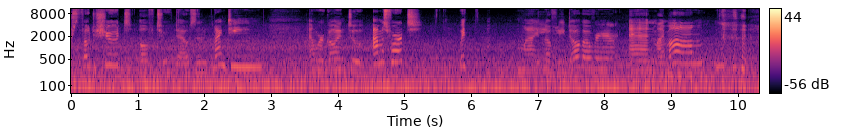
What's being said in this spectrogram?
photo shoot of 2019 and we're going to Amersfoort with my lovely dog over here and my mom.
